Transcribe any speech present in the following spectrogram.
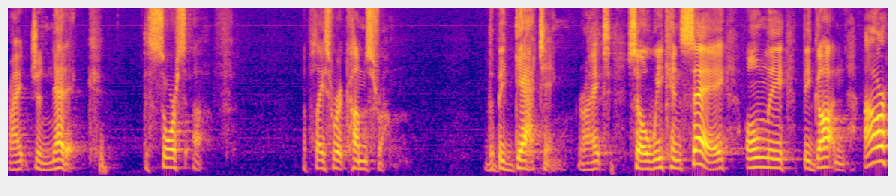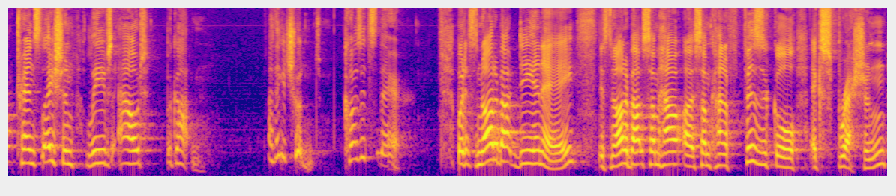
right? Genetic, the source of, the place where it comes from, the begatting, right? So we can say only begotten. Our translation leaves out begotten. I think it shouldn't, because it's there. But it's not about DNA. It's not about somehow uh, some kind of physical expression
